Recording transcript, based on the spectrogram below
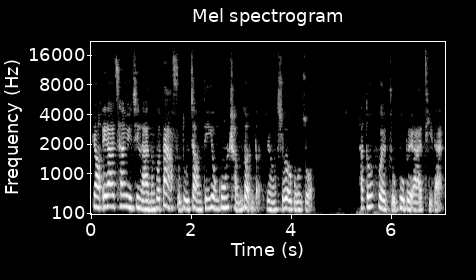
让 AI 参与进来，能够大幅度降低用工成本的这种所有工作，它都会逐步被 AI 替代。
